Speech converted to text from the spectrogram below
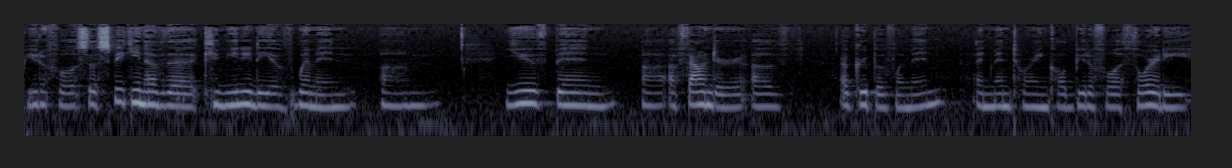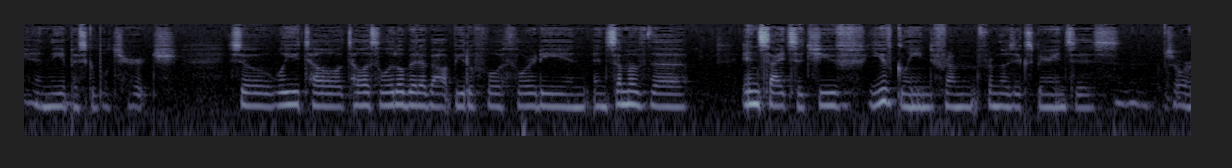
Beautiful. So, speaking of the community of women, um, you've been uh, a founder of a group of women and mentoring called Beautiful Authority in the Episcopal Church. So, will you tell tell us a little bit about Beautiful Authority and, and some of the insights that you've you've gleaned from from those experiences? Mm-hmm. Sure.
